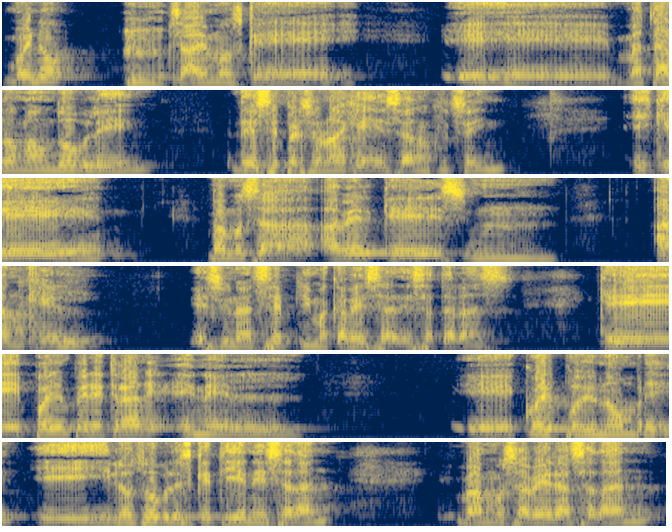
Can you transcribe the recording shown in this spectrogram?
Bueno, sabemos que eh, mataron a un doble de ese personaje, Saddam Hussein, y que vamos a, a ver que es un ángel, es una séptima cabeza de Satanás, que pueden penetrar en el eh, cuerpo de un hombre y, los dobles que tiene Sadán. Vamos a ver a Sadán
